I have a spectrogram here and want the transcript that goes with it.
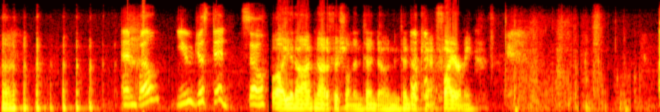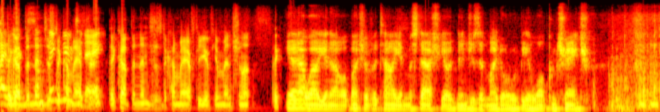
And well, you just did. So well, you know, I'm not official Nintendo. Nintendo can't fire me. I They got the ninjas to come after you. today. They got the ninjas to come after you if you mention it. They- Yeah, well, you know, a bunch of Italian mustachioed ninjas at my door would be a welcome change. Mm-hmm.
